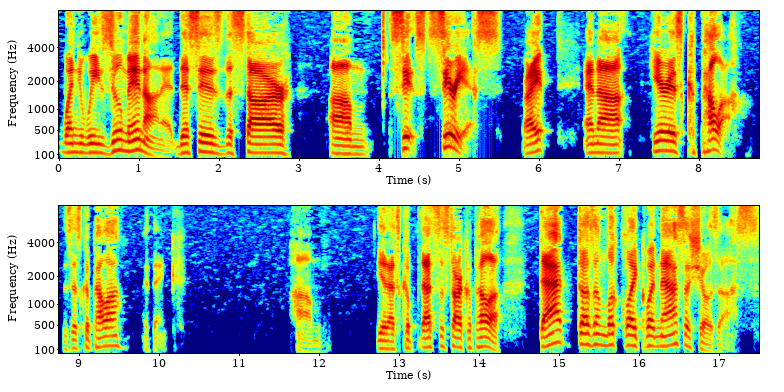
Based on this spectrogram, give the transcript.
when we zoom in on it this is the star um, sirius right and uh, here is capella is this capella i think um, yeah that's that's the star capella that doesn't look like what NASA shows us.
